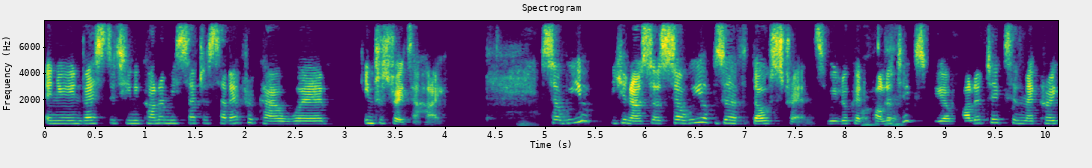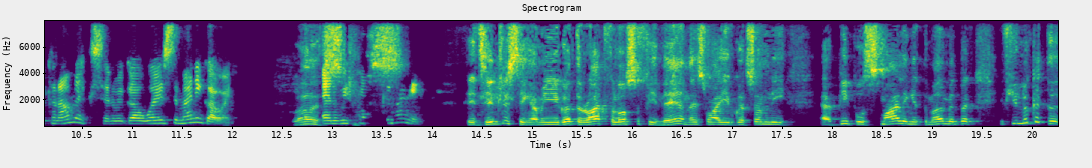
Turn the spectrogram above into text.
and you invest it in economies such as South Africa where interest rates are high. Mm. So we, you know, so so we observe those trends. We look at okay. politics, geopolitics, and macroeconomics, and we go, where's the money going? Well, and we follow the money. It's interesting. I mean, you've got the right philosophy there, and that's why you've got so many uh, people smiling at the moment. But if you look at the,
